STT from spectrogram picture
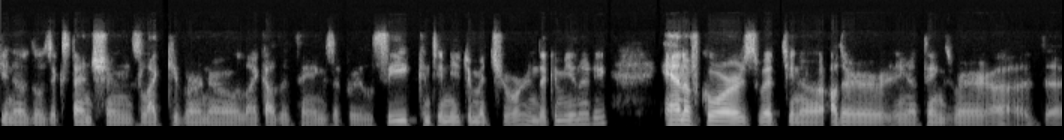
you know those extensions like Kyverno, like other things that we'll see continue to mature in the community, and of course with you know other you know things where uh, the,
